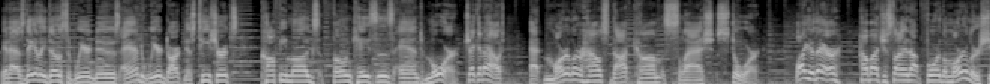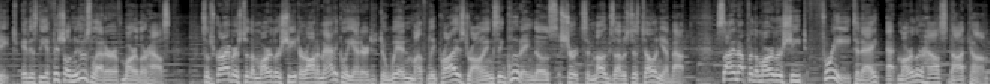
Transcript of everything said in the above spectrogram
It has daily dose of weird news and Weird Darkness t-shirts, coffee mugs, phone cases, and more. Check it out at marlarhouse.com store. While you're there, how about you sign up for the Marlar Sheet? It is the official newsletter of Marlar House. Subscribers to the Marlar Sheet are automatically entered to win monthly prize drawings, including those shirts and mugs I was just telling you about. Sign up for the Marlar Sheet free today at marlarhouse.com.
